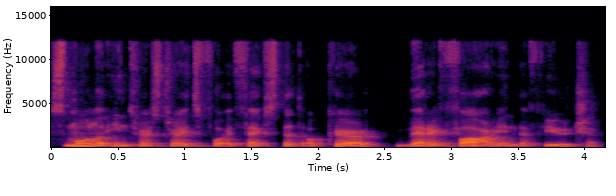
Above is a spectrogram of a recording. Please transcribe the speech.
smaller interest rates for effects that occur very far in the future.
